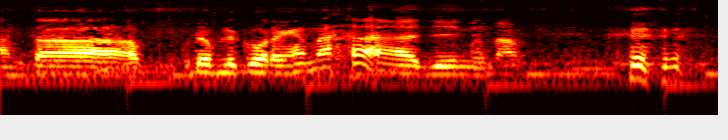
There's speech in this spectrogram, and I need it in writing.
mantap. Udah beli gorengan aja ini.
